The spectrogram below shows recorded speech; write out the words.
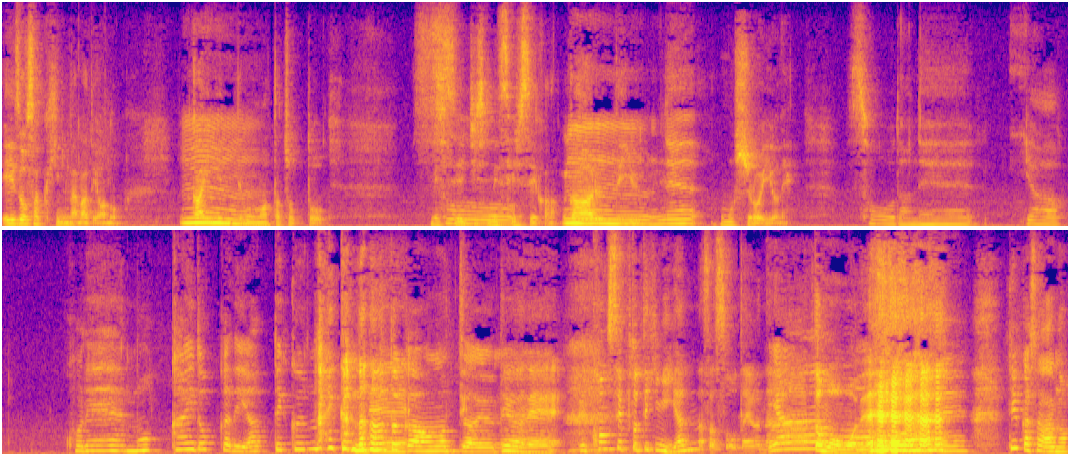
映像作品ならではの概念でもまたちょっとメッセージ、そう。メッセージ性かながあるっていう、ん。ね。面白いよねそうだね。いやこれもう一回どっかでやってくんないかなね。とか思っちゃうよね。でもねコンセプト的にやんなさそうだよいやーなとも思ううだね。っていうかさあの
